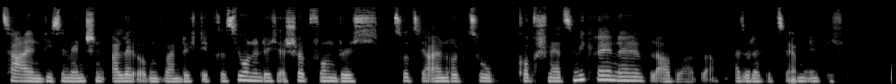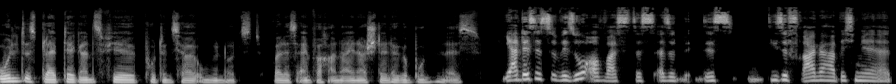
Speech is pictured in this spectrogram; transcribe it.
zahlen diese Menschen alle irgendwann durch Depressionen, durch Erschöpfung, durch sozialen Rückzug, Kopfschmerzen, Migräne, bla bla bla. Also da gibt's ja unendlich viel. Und es bleibt ja ganz viel Potenzial ungenutzt, weil es einfach an einer Stelle gebunden ist. Ja, das ist sowieso auch was. Das, also das, diese Frage habe ich mir,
